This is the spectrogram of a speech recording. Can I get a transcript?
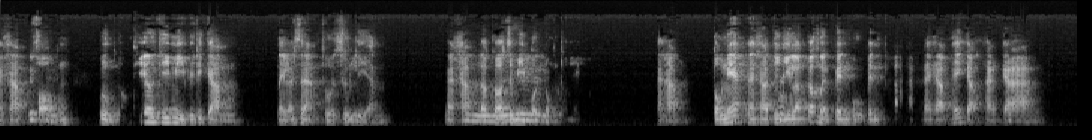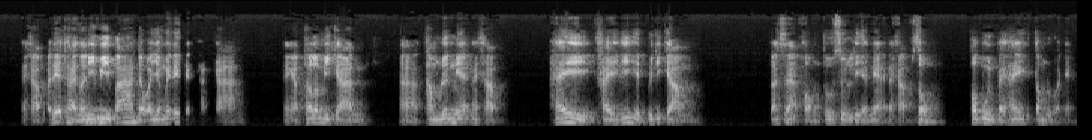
นะครับอือฮึของกลุ่มท่องเที่ยวที่มีพฤติกรรมในลักษณะทัวร์ศูนย์เหรียญนะครับอืมแล้วก็จะมีบทลงโทษนะครับ ตรงเนี้ยนะครับจริงๆเราก็เหมือนเป็นหูเป็นตานะครับ ให้กับทางการนะครับ ประเทศไทยตอนนี้มีบ้างแต่ว่ายังไม่ได้เป็นทางการนะครับ ถ้าเรามีการอ่าทำเรื่องเนี้ยนะครับ ให้ใครที่เห็นพฤติกรรม ลักษณะของทัวร์ศูนย์เหรียญเนี่ยนะครับ ส่งข้อมูลไปให้ตำรวจเนี่ย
